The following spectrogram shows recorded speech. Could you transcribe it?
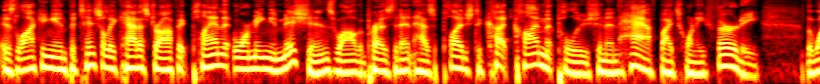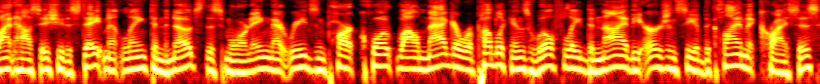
is locking in potentially catastrophic planet warming emissions while the president has pledged to cut climate pollution in half by 2030. The White House issued a statement linked in the notes this morning that reads in part, quote, while MAGA Republicans willfully deny the urgency of the climate crisis,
